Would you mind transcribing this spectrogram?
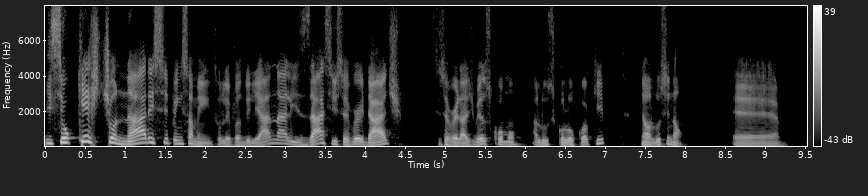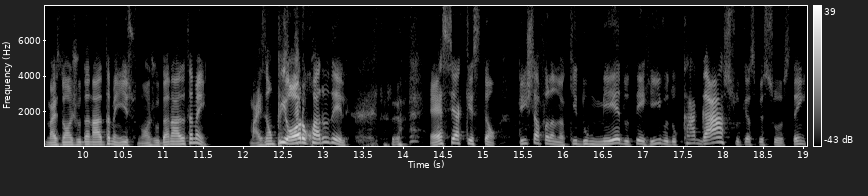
E se eu questionar esse pensamento, levando ele a analisar se isso é verdade, se isso é verdade mesmo, como a Lucy colocou aqui. Não, a Lucy não. É, mas não ajuda nada também. Isso, não ajuda nada também mas não piora o quadro dele. Essa é a questão. Porque a gente está falando aqui do medo terrível, do cagaço que as pessoas têm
